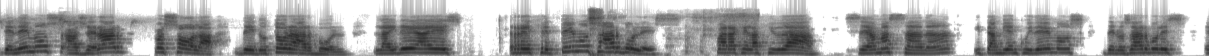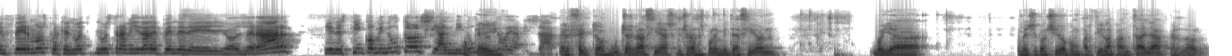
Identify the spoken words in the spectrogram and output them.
tenemos a Gerard Pasola, de Doctor Árbol. La idea es, recetemos árboles para que la ciudad sea más sana y también cuidemos de los árboles enfermos porque nuestra vida depende de ellos. Gerard, tienes cinco minutos y al minuto te voy a avisar. Perfecto, muchas gracias, muchas gracias por la invitación. Voy a, a ver si consigo compartir la pantalla, perdón.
